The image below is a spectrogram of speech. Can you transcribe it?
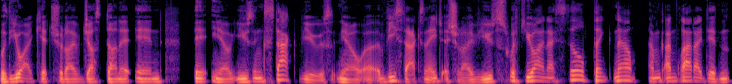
with UIKit. Should I have just done it in you know, using stack views, you know, uh, VStacks and H. Should I have used Swift UI? And I still think, now I'm I'm glad I didn't.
